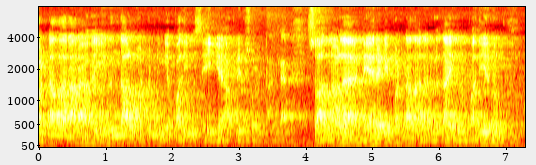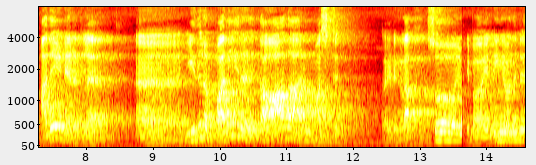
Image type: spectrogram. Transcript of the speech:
பட்டாதாரராக இருந்தால் மட்டும் நீங்கள் பதிவு செய்யுங்க அப்படின்னு சொல்லிட்டாங்க. ஸோ அதனால் நேரடி பட்டாதாரர்கள் தான் இதில் பதியணும். அதே நேரத்தில் இதில் பதிகிறதுக்கு ஆதார் மஸ்ட்டு ரைட்டுங்களா? ஸோ இப்போ நீங்கள் வந்துட்டு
